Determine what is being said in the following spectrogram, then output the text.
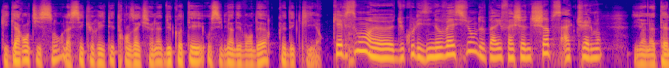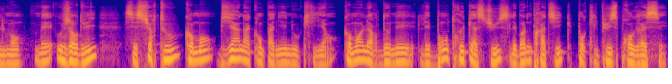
qui garantissons la sécurité transactionnelle du côté aussi bien des vendeurs que des clients. Quelles sont euh, du coup les innovations de Paris Fashion Shops actuellement? Il y en a tellement. Mais aujourd'hui, c'est surtout comment bien accompagner nos clients, comment leur donner les bons trucs, astuces, les bonnes pratiques pour qu'ils puissent progresser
